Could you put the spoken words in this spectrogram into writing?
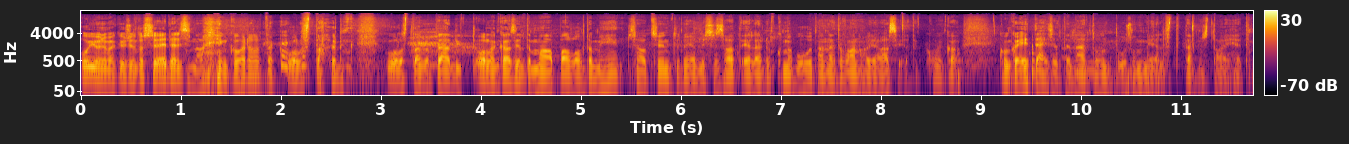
Uju, niin mä kysyn tuossa edellisen aiheen kohdalla, että kuulostaa, kuulostaako tämä nyt ollenkaan siltä maapallolta, mihin sä oot syntynyt ja missä sä oot elänyt, kun me puhutaan näitä vanhoja asioita. Kuinka, kuinka etäiseltä nämä tuntuu sun mielestä tämmöiset aiheet?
